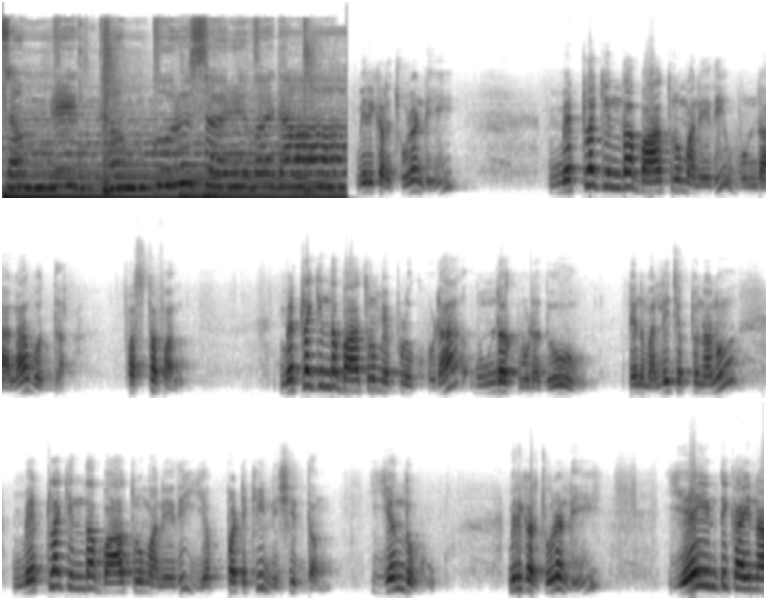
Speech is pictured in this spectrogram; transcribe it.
समृद्धं कुरु सर्वदा మీరు ఇక్కడ చూడండి మెట్ల కింద బాత్రూమ్ అనేది ఉండాలా వద్దా ఫస్ట్ ఆఫ్ ఆల్ మెట్ల కింద బాత్రూమ్ ఎప్పుడు కూడా ఉండకూడదు నేను మళ్ళీ చెప్తున్నాను మెట్ల కింద బాత్రూమ్ అనేది ఎప్పటికీ నిషిద్ధం ఎందుకు మీరు ఇక్కడ చూడండి ఏ ఇంటికైనా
